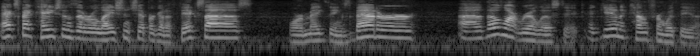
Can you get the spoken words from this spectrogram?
Expectations that a relationship are going to fix us or make things better, uh, those aren't realistic. Again, it comes from within.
